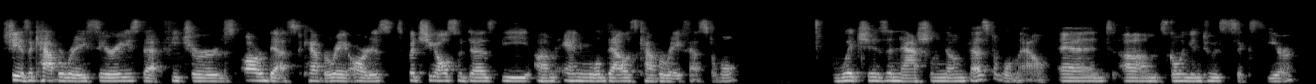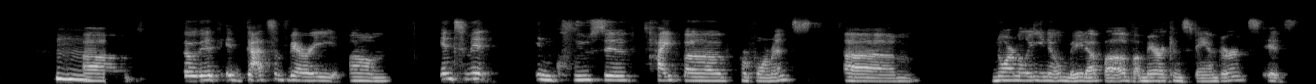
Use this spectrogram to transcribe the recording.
she has a cabaret series that features our best cabaret artists but she also does the um, annual dallas cabaret festival which is a nationally known festival now, and um, it's going into its sixth year. Mhm. So it, it, that's a very um, intimate, inclusive type of performance. Um, normally, you know, made up of American standards. It's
